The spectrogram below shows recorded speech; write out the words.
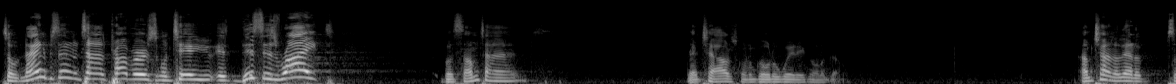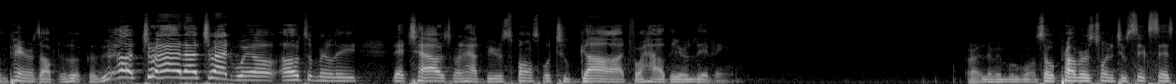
So 90% of the times Proverbs is gonna tell you this is right. But sometimes that child is going to go the way they're going to go. I'm trying to let a, some parents off the hook because I tried, I tried. Well, ultimately, that child is going to have to be responsible to God for how they're living. All right, let me move on. So Proverbs 22, 6 says,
